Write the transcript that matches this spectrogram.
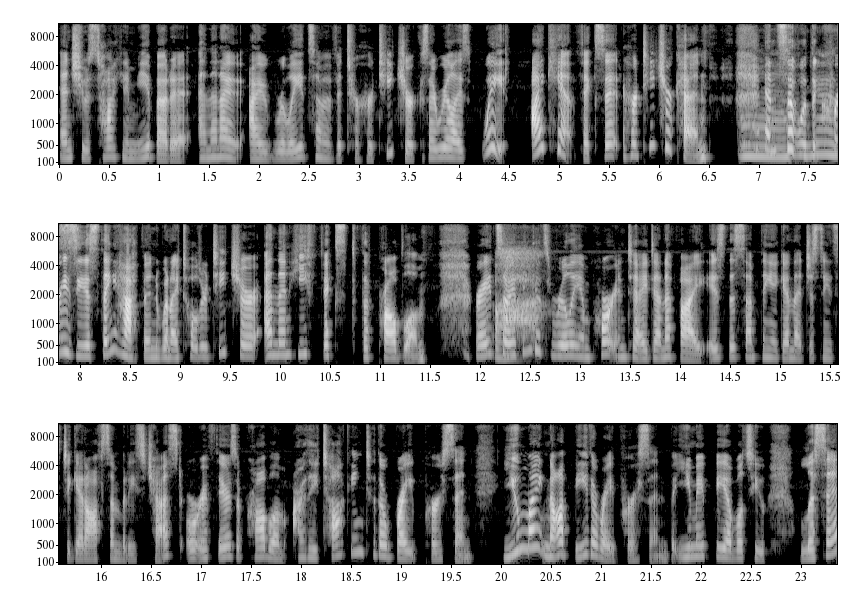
and she was talking to me about it. And then I, I relayed some of it to her teacher because I realized, wait, I can't fix it. Her teacher can. Mm, and so what yes. the craziest thing happened when I told her teacher and then he fixed the problem. Right? So I think it's really important to identify is this something again that just needs to get off somebody's chest or if there's a problem, are they talking to the right person? You might not be the right person, but you may be able to listen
